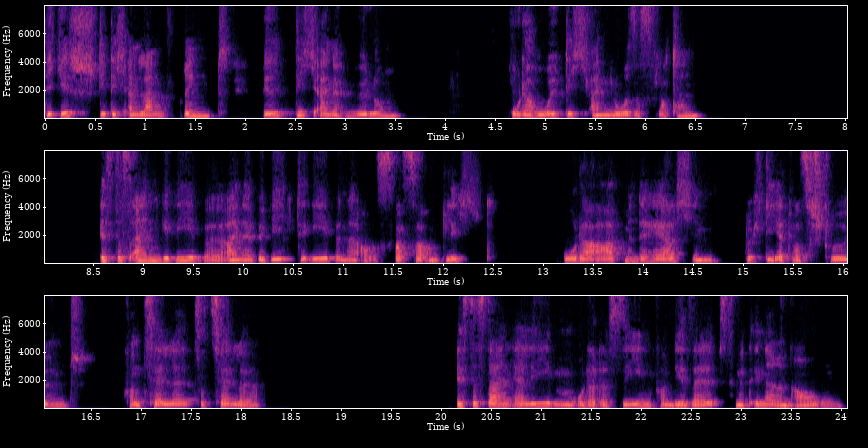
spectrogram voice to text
die Gisch, die dich an Land bringt, birgt dich eine Höhlung, oder holt dich ein loses Flattern? Ist es ein Gewebe, eine bewegte Ebene aus Wasser und Licht oder atmende Härchen, durch die etwas strömt, von Zelle zu Zelle? Ist es dein Erleben oder das Sehen von dir selbst mit inneren Augen?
